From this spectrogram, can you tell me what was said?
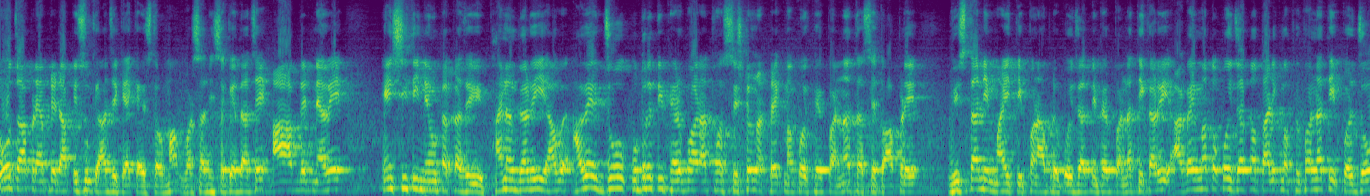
રોજ આપણે અપડેટ આપીશું કે આજે કયા કયા વિસ્તારોમાં વરસાદની શક્યતા છે. આ અપડેટને હવે એંશી થી નેવું ટકા જેવી ફાઇનલ ગણવી હવે હવે જો કુદરતી ફેરફાર અથવા સિસ્ટમના ટ્રેકમાં કોઈ ફેરફાર ન થશે તો આપણે વિસ્તારની માહિતી પણ આપણે કોઈ જાતની ફેરફાર નથી કરવી. આગાહીમાં તો કોઈ જાતનો તારીખમાં ફેરફાર નથી, પણ જો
